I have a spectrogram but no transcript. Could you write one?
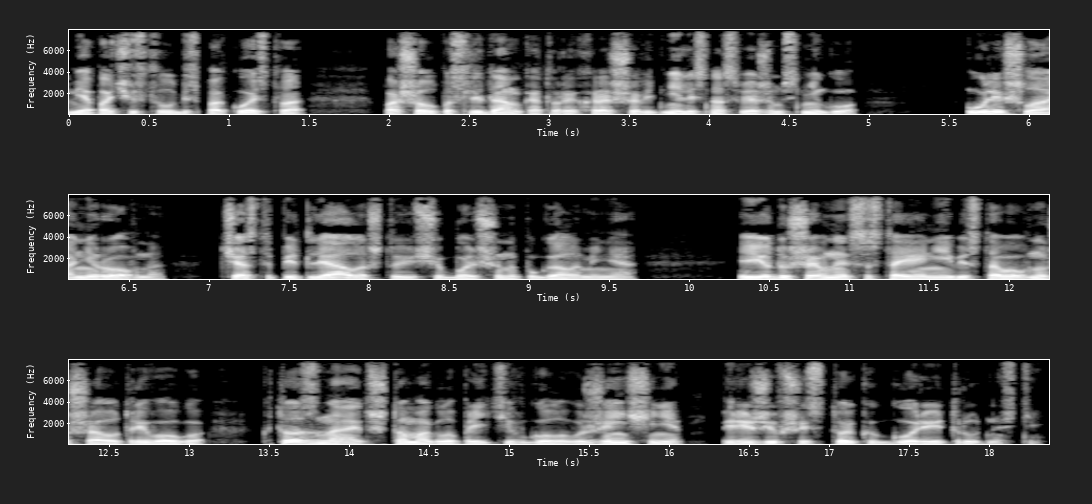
Я почувствовал беспокойство, пошел по следам, которые хорошо виднелись на свежем снегу. Ули шла неровно — часто петляла, что еще больше напугало меня. Ее душевное состояние и без того внушало тревогу. Кто знает, что могло прийти в голову женщине, пережившей столько горя и трудностей.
